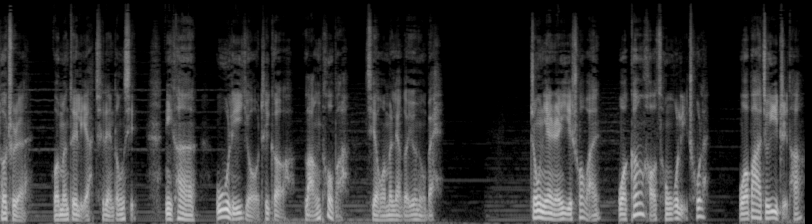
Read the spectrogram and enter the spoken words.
罗主任，我们队里啊缺点东西，你看屋里有这个榔头吧，借我们两个用用呗。中年人一说完，我刚好从屋里出来，我爸就一指他：“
